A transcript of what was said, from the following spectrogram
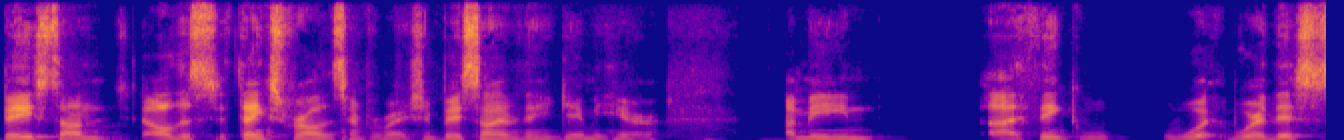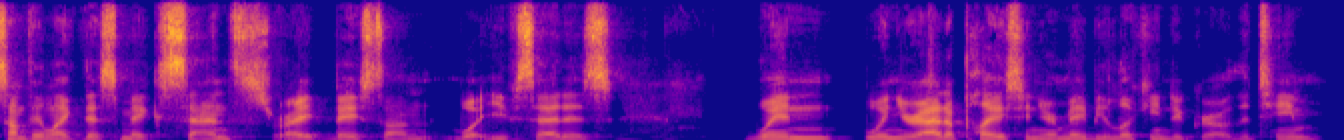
based on all this, thanks for all this information. Based on everything you gave me here, I mean, I think wh- where this something like this makes sense, right? Based on what you've said, is when when you're at a place and you're maybe looking to grow the team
